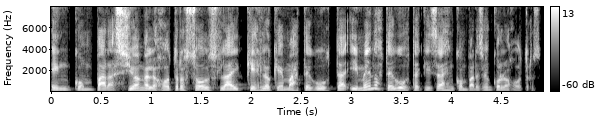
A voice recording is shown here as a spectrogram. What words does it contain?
en comparación a los otros Souls-like, ¿qué es lo que más te gusta y menos te gusta quizás en comparación con los otros?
